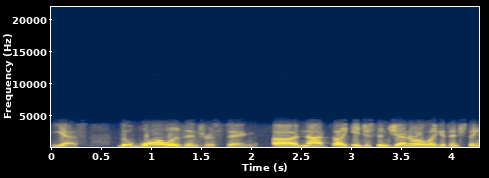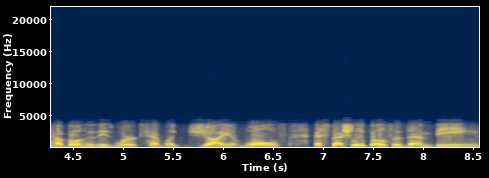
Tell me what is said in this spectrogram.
yes, the wall is interesting. Uh Not like it just in general. Like it's interesting how both of these works have like giant walls, especially both of them being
